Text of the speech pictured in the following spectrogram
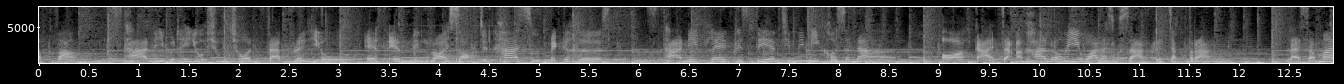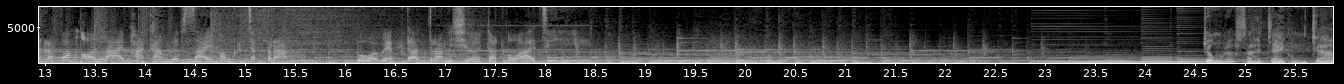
ับฟัง สถานีวิทยุชุมชนแฟบเรดิโอ FM 102.50เมกะเฮิรตซ์สถานีเพลงคริสเตียนที่ไม่มีโฆษณา ออกอากาศจากอาคารรวีวารศึกษาคริสตจักรตรัง และสามารถรับฟังออนไลน์ผ่านทางเว็บไซต์ของคริสตจักรตรัง www.trangchurch.org จงรักษาใจของเจ้า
